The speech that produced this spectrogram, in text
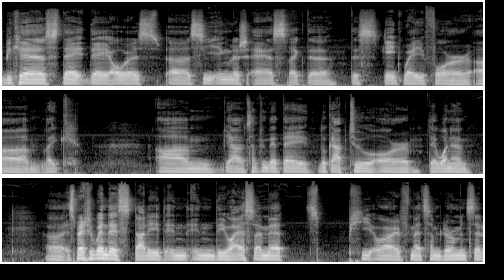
because they they always uh, see English as like the this gateway for um, like um, yeah something that they look up to or they want to uh, especially when they studied in in the US. I met P or I've met some Germans that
